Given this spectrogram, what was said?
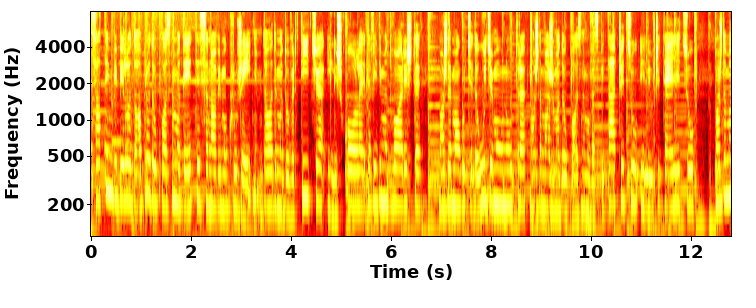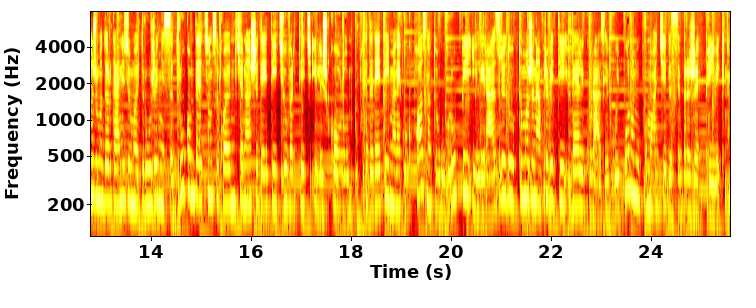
Zatim bi bilo dobro da upoznamo dete sa novim okruženjem, da odemo do vrtića ili škole, da vidimo dvorište, možda je moguće da uđemo unutra, možda možemo da upoznamo vaspitačicu ili učiteljicu, možda možemo da organizujemo druženje sa drugom decom sa kojom će naše dete ići u vrtić ili školu. Kada dete ima nekog poznatog u grupi ili razredu, to može napraviti veliku razliku i puno mu pomoći da se brže privikne.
